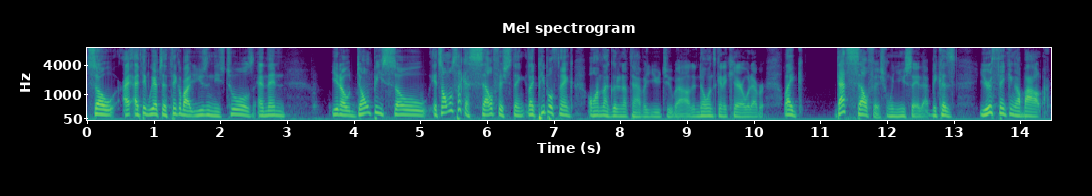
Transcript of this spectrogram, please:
So I, I think we have to think about using these tools, and then, you know, don't be so. It's almost like a selfish thing. Like people think, oh, I'm not good enough to have a YouTube out, and no one's going to care or whatever. Like that's selfish when you say that because you're thinking about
